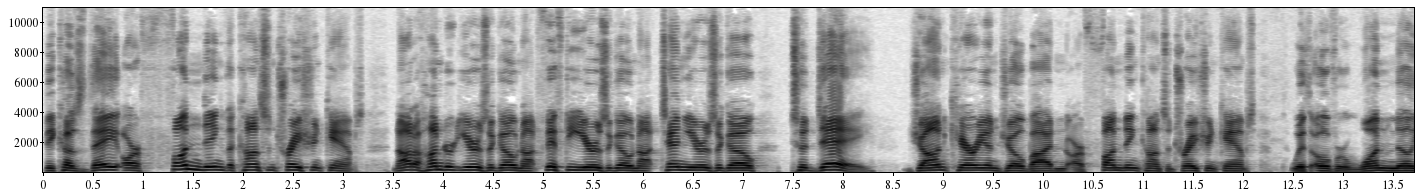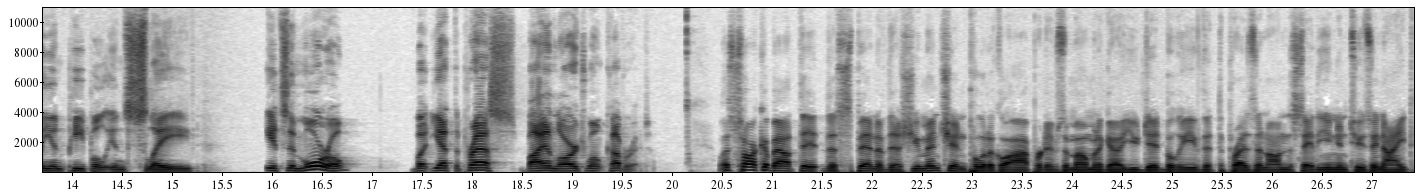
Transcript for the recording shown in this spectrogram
because they are funding the concentration camps not 100 years ago, not 50 years ago, not 10 years ago? Today, John Kerry and Joe Biden are funding concentration camps with over 1 million people enslaved. It's immoral, but yet the press, by and large, won't cover it. Let's talk about the, the spin of this. You mentioned political operatives a moment ago. You did believe that the president on the State of the Union Tuesday night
